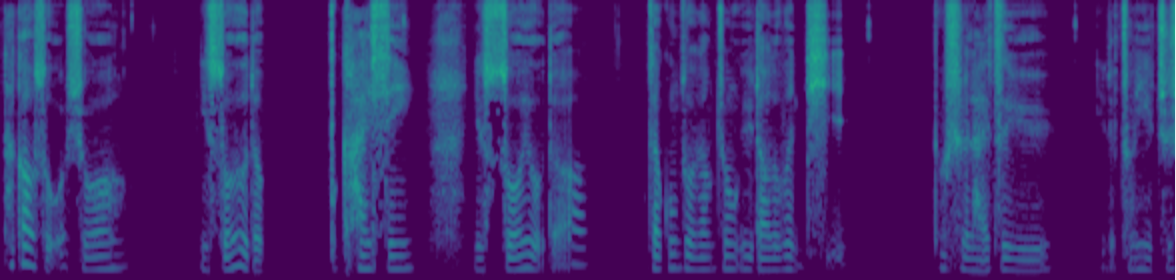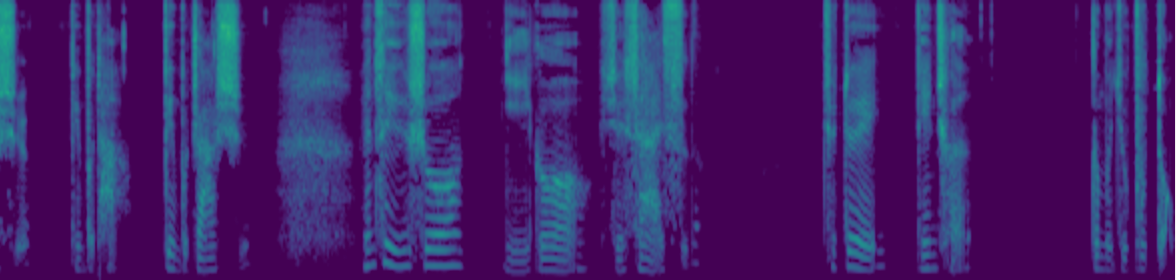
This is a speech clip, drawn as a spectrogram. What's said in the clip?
他告诉我说：“你所有的不开心，你所有的在工作当中遇到的问题，都是来自于你的专业知识并不踏，并不扎实，源自于说你一个学 CS 的，却对编程。”根本就不懂，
